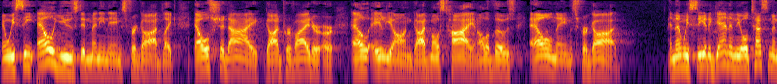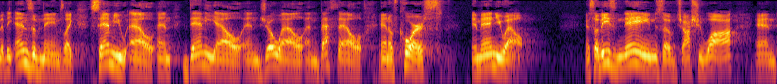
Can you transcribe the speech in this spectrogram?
And we see El used in many names for God, like El Shaddai, God provider, or El Elyon, God most high, and all of those El names for God. And then we see it again in the Old Testament at the ends of names like Samuel and Daniel and Joel and Bethel and of course Emmanuel. And so these names of Joshua and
